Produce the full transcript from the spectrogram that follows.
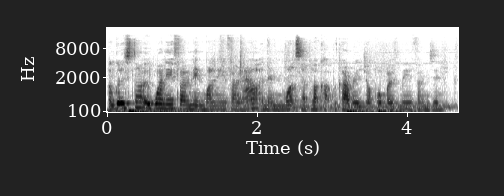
I'm going to start with one earphone in, one earphone out, and then once I pluck up the coverage, I'll put both my earphones in.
